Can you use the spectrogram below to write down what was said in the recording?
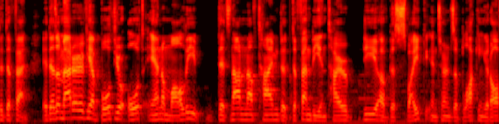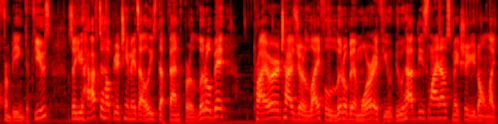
to defend. It doesn't matter if you have both your ult and a molly, that's not enough time to defend the entirety of the spike in terms of blocking it off from being diffused. So you have to help your teammates at least defend for a little bit prioritize your life a little bit more. If you do have these lineups make sure you don't like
